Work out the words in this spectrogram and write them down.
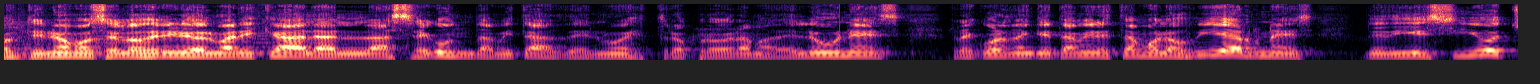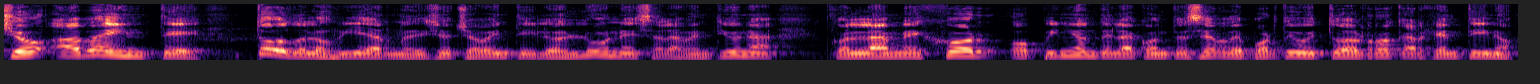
Continuamos en los delirios del mariscal a la segunda mitad de nuestro programa de lunes. Recuerden que también estamos los viernes de 18 a 20, todos los viernes 18 a 20 y los lunes a las 21 con la mejor opinión del acontecer deportivo y todo el rock argentino,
